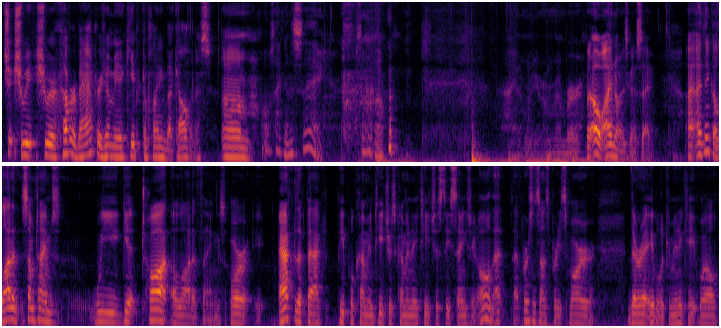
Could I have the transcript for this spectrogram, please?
Should, should we should we recover back, or do you want me to keep complaining about Calvinists? Um, what was I going to say? I don't even remember. But oh, I know what I was going to say. I, I think a lot of sometimes we get taught a lot of things, or after the fact, people come in, teachers come in, they teach us these things. You go, oh, that that person sounds pretty smart, or they're able to communicate well.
